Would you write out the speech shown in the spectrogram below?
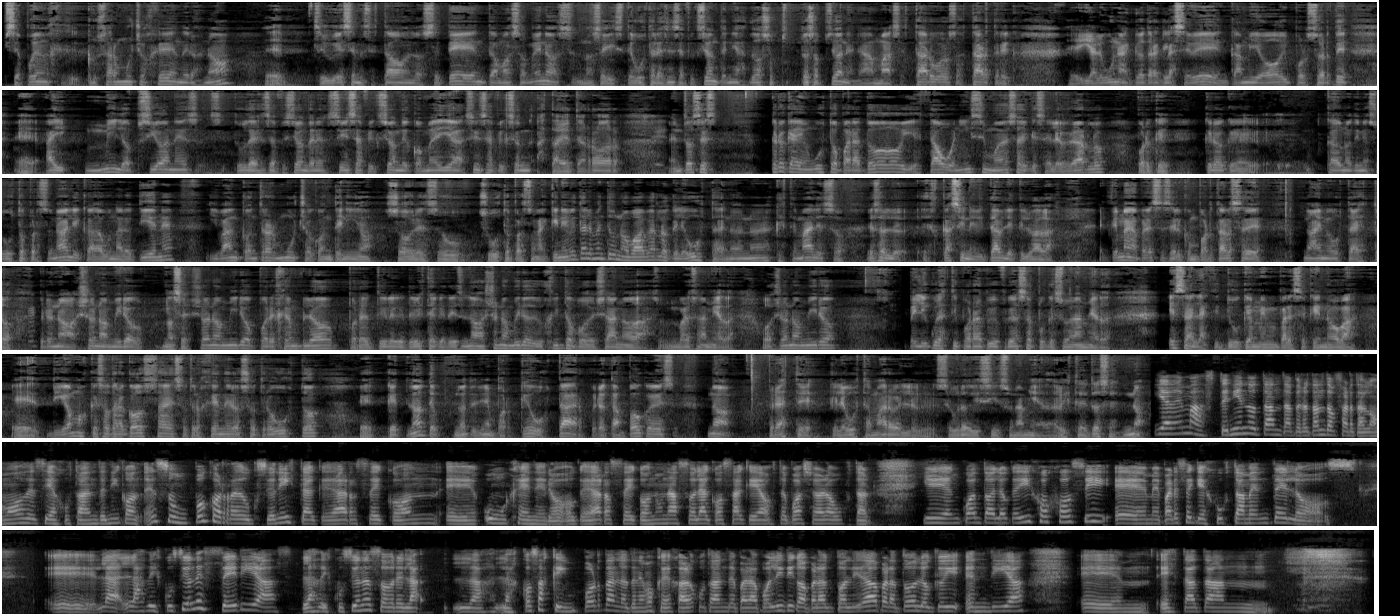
se pueden cruzar muchos géneros, ¿no? Eh, si hubiésemos estado en los 70 más o menos, no sé, si te gusta la ciencia ficción tenías dos, dos opciones nada más, Star Wars o Star Trek eh, y alguna que otra clase B, en cambio hoy por suerte eh, hay mil opciones, si te gusta la ciencia ficción tenés ciencia ficción de comedia, ciencia ficción hasta de terror, entonces Creo que hay un gusto para todo y está buenísimo eso, hay que celebrarlo, porque creo que cada uno tiene su gusto personal y cada uno lo tiene, y va a encontrar mucho contenido sobre su, gusto personal, que inevitablemente uno va a ver lo que le gusta, no, no es que esté mal eso, eso es casi inevitable que lo haga. El tema me parece es el comportarse de, no, a mí me gusta esto, pero no, yo no miro, no sé, yo no miro, por ejemplo, por el tigre que te viste que te dice, no, yo no miro dibujito porque ya no da, me parece una mierda, o yo no miro películas tipo Rápido y Furioso porque son una mierda. Esa es la actitud que a mí me parece que no va. Eh, digamos que es otra cosa, es otro género, es otro gusto, eh, que no te, no te tiene por qué gustar, pero tampoco es... No, pero a este que le gusta Marvel, seguro DC es una mierda, ¿viste? Entonces, no. Y además, teniendo tanta, pero tanta oferta, como vos decías justamente, Nico, es un poco reduccionista quedarse con eh, un género o quedarse con una sola cosa que a usted pueda llegar a gustar. Y en cuanto a lo que dijo Josi, eh, me parece que justamente los eh, las discusiones serias, las discusiones sobre las cosas que importan, lo tenemos que dejar justamente para política, para actualidad, para todo lo que hoy en día eh, está tan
